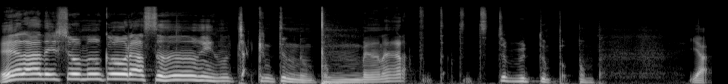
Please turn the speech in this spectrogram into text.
Ela deixou meu coração. Yeah.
